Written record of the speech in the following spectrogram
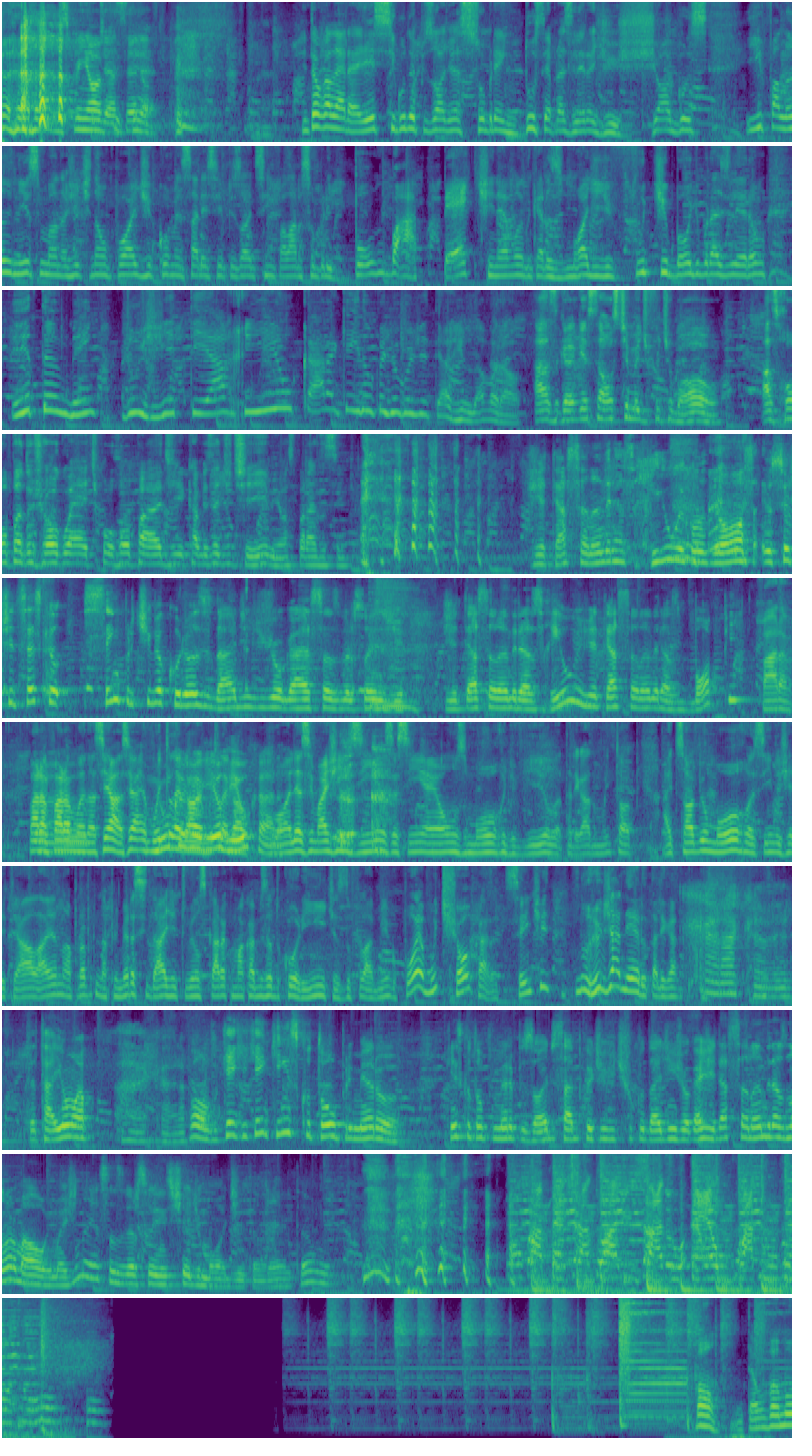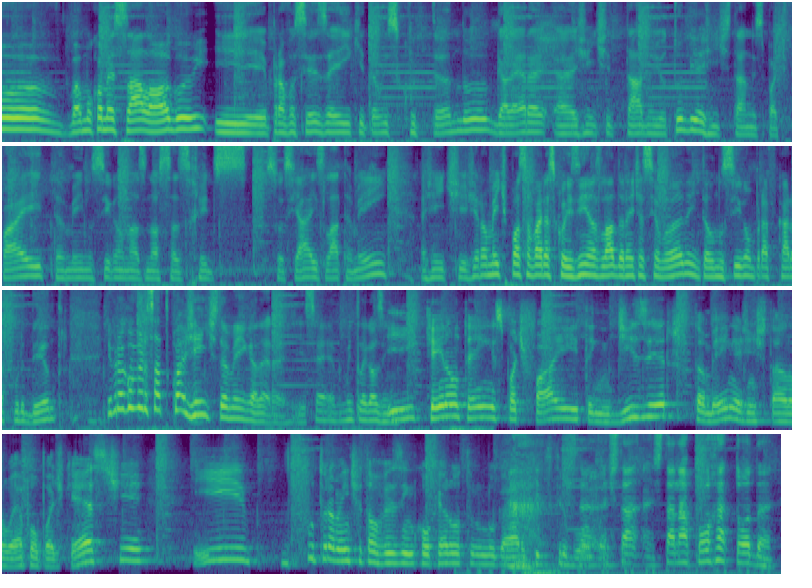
É. Spin-off, né? Então, galera, esse segundo episódio é sobre a indústria brasileira de jogos. E falando nisso, mano, a gente não pode começar esse episódio sem falar sobre Bomba Pet, né, mano? Que era os mods de futebol de Brasileirão e também do GTA Rio, cara. Quem nunca jogou GTA Rio, na moral? As gangues são os times de futebol. As roupas do jogo é tipo roupa de camisa de time, umas paradas assim. GTA San Andreas Rio. Nossa, eu, se eu te dissesse que eu sempre tive a curiosidade de jogar essas versões de GTA San Andreas Rio e GTA San Andreas Bop. Para, para, para, mano. Assim, ó, assim, ó, é muito Nunca legal. É joguei muito o legal. Rio, cara. Tu olha as imagenzinhas, assim, é uns morros de vila, tá ligado? Muito top. Aí tu sobe o morro, assim, do GTA lá, na, própria, na primeira cidade, tu vê uns caras com uma camisa do Corinthians, do Flamengo. Pô, é muito show, cara. Tu sente no Rio de Janeiro, tá ligado? Caraca, velho. Tá aí uma. Ai, cara. Bom, quem, quem, quem escutou o primeiro. Quem escutou o primeiro episódio sabe que eu tive dificuldade em jogar GTA San Andreas normal. Imagina essas versões cheias de mod, então, né? Então. Atualizado é o 4.1. Bom, então vamos, vamos começar logo e pra vocês aí que estão escutando, galera, a gente tá no YouTube, a gente tá no Spotify, também nos sigam nas nossas redes sociais lá também. A gente geralmente posta várias coisinhas lá durante a semana, então nos sigam pra ficar por dentro e pra conversar com a gente também, galera. Isso é muito legalzinho. E quem não tem Spotify, tem Deezer também. A gente tá no Apple Podcast. E futuramente, talvez em qualquer outro lugar que distribua. A gente, tá, tá na porra toda.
